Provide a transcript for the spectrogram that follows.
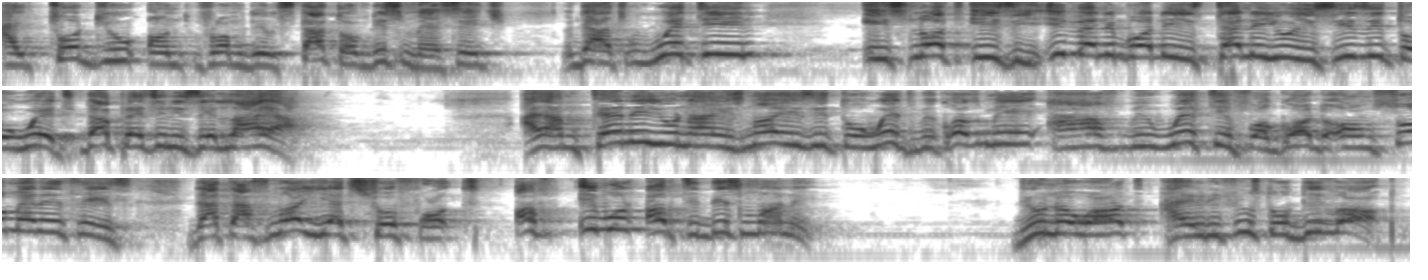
I told you on from the start of this message that waiting is not easy. If anybody is telling you it's easy to wait, that person is a liar. I am telling you now, it's not easy to wait because me, I have been waiting for God on so many things that has not yet shown forth, of even up to this morning. Do you know what? I refuse to give up.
